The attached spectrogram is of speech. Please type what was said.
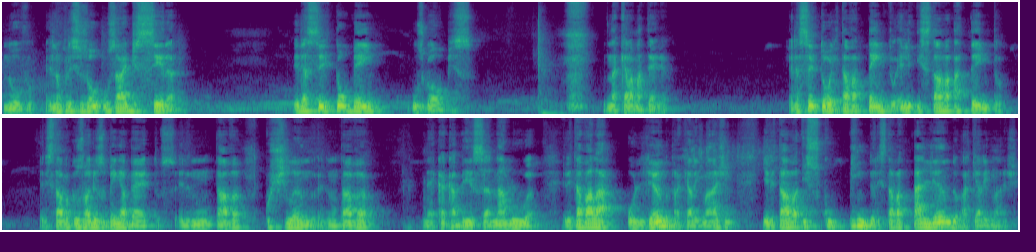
novo. Ele não precisou usar de cera. Ele aceitou bem os golpes naquela matéria. Ele aceitou, ele estava atento, ele estava atento. Ele estava com os olhos bem abertos, ele não estava cochilando, ele não estava né, com a cabeça na lua. Ele estava lá olhando para aquela imagem e ele estava esculpindo, ele estava talhando aquela imagem.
